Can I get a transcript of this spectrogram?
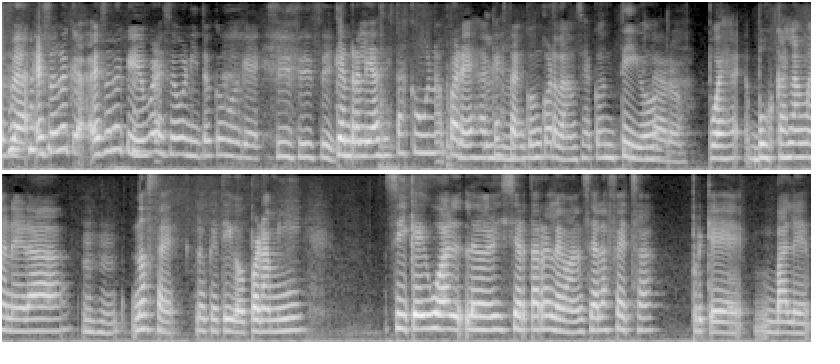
O sea, eso es lo que, eso es lo que a mí me parece bonito, como que, sí, sí, sí. que en realidad si estás con una pareja que está en concordancia contigo, Claro. Pues buscas la manera no sé, lo que te digo, para mí sí que igual le doy cierta relevancia a la fecha, porque, vale,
